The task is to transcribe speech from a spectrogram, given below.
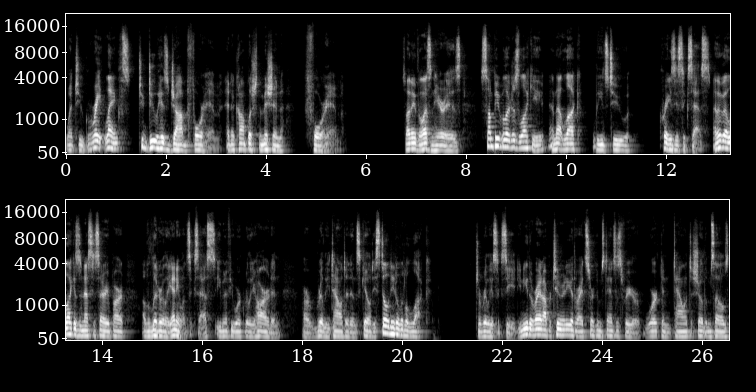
went to great lengths to do his job for him and accomplish the mission for him. So I think the lesson here is some people are just lucky, and that luck leads to crazy success. I think that luck is a necessary part of literally anyone's success. Even if you work really hard and are really talented and skilled, you still need a little luck to really succeed. You need the right opportunity or the right circumstances for your work and talent to show themselves.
